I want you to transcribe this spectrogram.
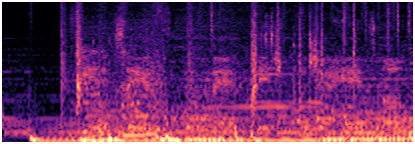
get it, say it saying, that bitch, put your hands up.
